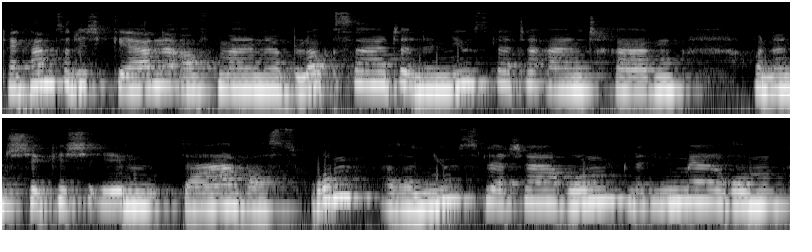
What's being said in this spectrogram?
dann kannst du dich gerne auf meiner Blogseite in den Newsletter eintragen und dann schicke ich eben da was rum, also Newsletter rum, eine E-Mail rum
